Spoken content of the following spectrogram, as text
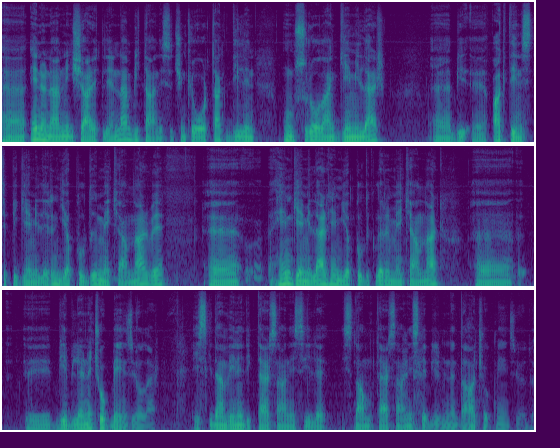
e, en önemli işaretlerinden bir tanesi. Çünkü ortak dilin unsuru olan gemiler e, bir e, Akdeniz tipi gemilerin yapıldığı mekanlar ve e, hem gemiler hem yapıldıkları mekanlar e, e, birbirlerine çok benziyorlar. Eskiden Venedik tersanesiyle İstanbul tersanesi de birbirine daha çok benziyordu.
